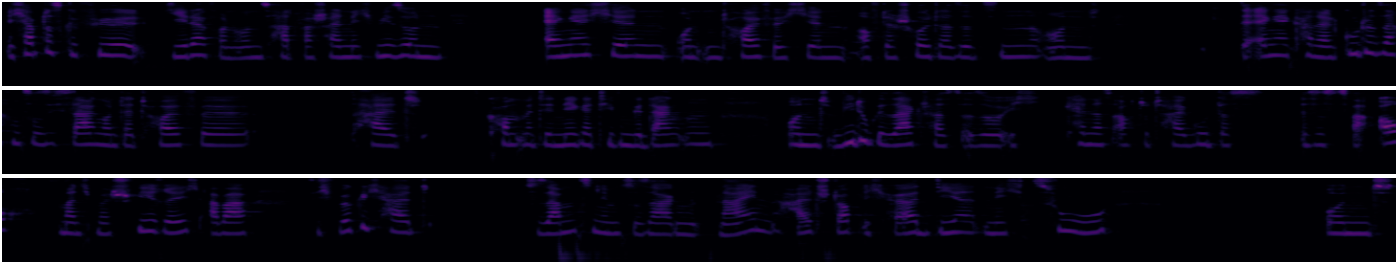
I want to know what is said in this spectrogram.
Ich habe das Gefühl, jeder von uns hat wahrscheinlich wie so ein Engelchen und ein Teufelchen auf der Schulter sitzen und der Engel kann halt gute Sachen zu sich sagen und der Teufel halt kommt mit den negativen Gedanken. Und wie du gesagt hast, also ich kenne das auch total gut, dass es ist zwar auch manchmal schwierig, aber sich wirklich halt zusammenzunehmen, zu sagen, nein, halt, stopp, ich höre dir nicht zu. Und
